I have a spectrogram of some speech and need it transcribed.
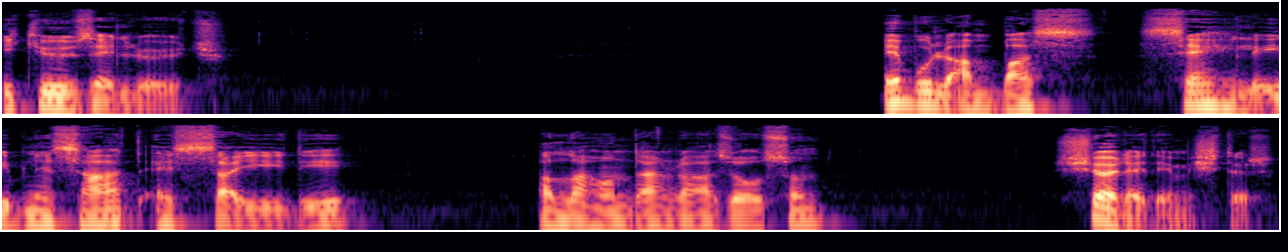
253 Ebul Abbas Sehl İbni Sa'd es-Saidi Allah ondan razı olsun şöyle demiştir.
